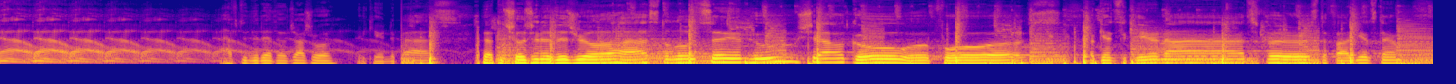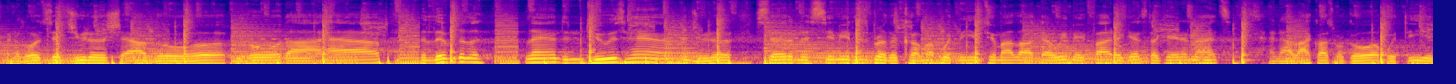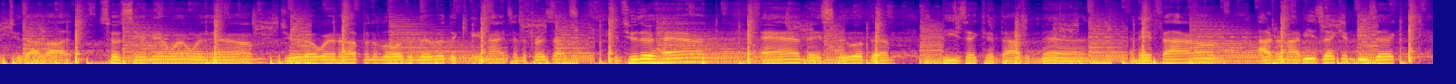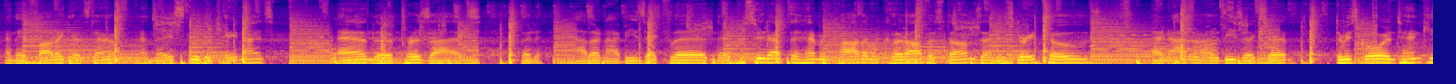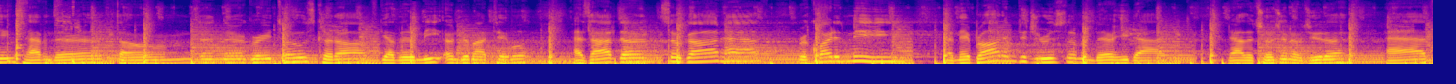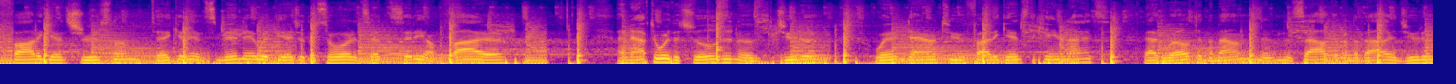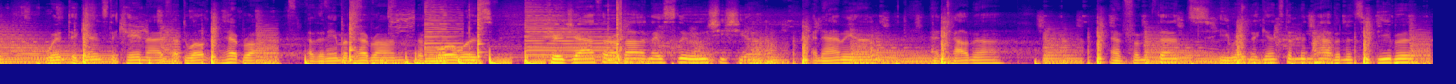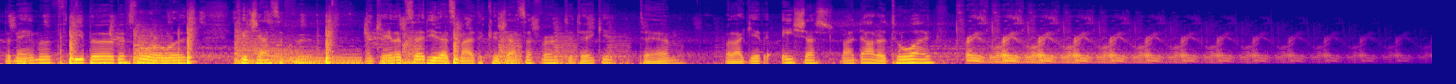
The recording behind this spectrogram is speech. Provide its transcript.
now, now, now, now, now, now. After the death of Joshua, it came to pass that the children of Israel asked the Lord, saying, Who shall go up for us against the Canaanites first to fight against them? And the Lord said, Judah shall go up. Behold, I have delivered the land into his hand. And Judah said unto Simeon his brother, Come up with me into my lot, that we may fight against the Canaanites. And I likewise will go up with thee into thy lot. So Simeon went with him. Judah went up, and the Lord delivered the Canaanites and the Perizzites into their hand. And they slew of them in Bezek ten thousand men. And they found Adonibezek and Bezek, and they fought against them, and they slew the Canaanites and the Perizzites. But Adonibezek fled, they pursued after him and caught him and cut off his thumbs and his great toes. And Adonibezek said, Three score and ten kings having their thumbs and their great toes cut off, gathered meat under my table, as I've done, so God hath requited me. And they brought him to Jerusalem, and there he died. Now the children of Judah had fought against Jerusalem, taken and smitten it with the edge of the sword, and set the city on fire. And afterward the children of Judah went down to fight against the Canaanites that dwelt in the mountain and in the south and in the valley, and Judah went against the Canaanites that dwelt in Hebron. Now the name of Hebron before was Kirjatharba, and they slew Sheshai and Ahiman and Talmai. And from thence he went against the inhabitants of Debir. The name of Debir before was Kirjathsepher. And Caleb said, He that smiteth Kirjathsepher to take it to him, Will I give Achsah my daughter to wife? Praise Lord. Praise Lord. Praise Lord. Praise Lord. Praise Lord. Praise Lord. Praise Lord. Praise Lord. Praise Lord. Praise Lord.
